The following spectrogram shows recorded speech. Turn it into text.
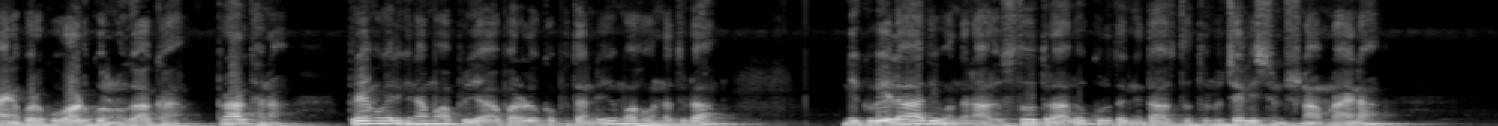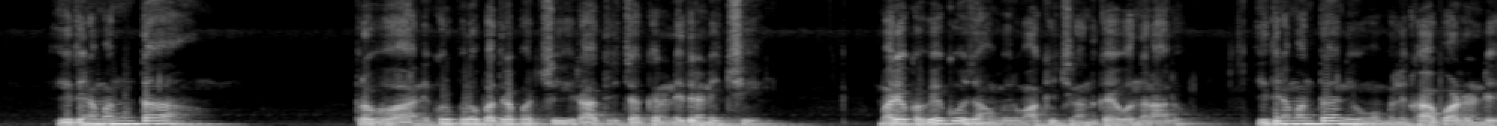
ఆయన కొరకు వాడుకొనుగాక ప్రార్థన. ప్రేమ కలిగిన మా ప్రియ పరలోకపు తండ్రి మహోన్నతుడా నీకు వేలాది వందనాలు స్తోత్రాలు కృతజ్ఞతాస్తుతులు చెల్లిస్తుంటున్నాం నాయన. ఈ దినమంతా ప్రభు నీ కృపలో భద్రపరిచి రాత్రి చక్కని నిద్రనిచ్చి మరి ఒక వేకోజాము మీరు మాకు ఇచ్చినందుకై వందనాలు. ఈ దినమంతా నీవు మమ్మల్ని కాపాడండి.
